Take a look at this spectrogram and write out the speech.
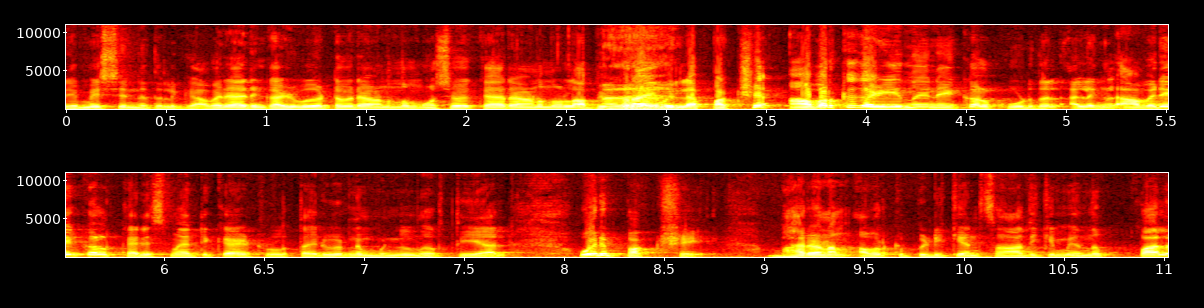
രമേശ് ചെന്നിത്തലയ്ക്ക് അവരാരും കഴിവുകെട്ടവരാണെന്നോ മോശക്കാരാണെന്നുള്ള അഭിപ്രായമില്ല. പക്ഷേ അവർക്ക് കഴിയുന്നതിനേക്കാൾ കൂടുതൽ അല്ലെങ്കിൽ അവരെക്കാൾ കരിസ്മാറ്റിക് ആയിട്ടുള്ള തരൂരിനെ മുന്നിൽ നിർത്തിയാൽ ഒരു പക്ഷേ ഭരണം അവർക്ക് പിടിക്കാൻ സാധിക്കും എന്ന് പല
